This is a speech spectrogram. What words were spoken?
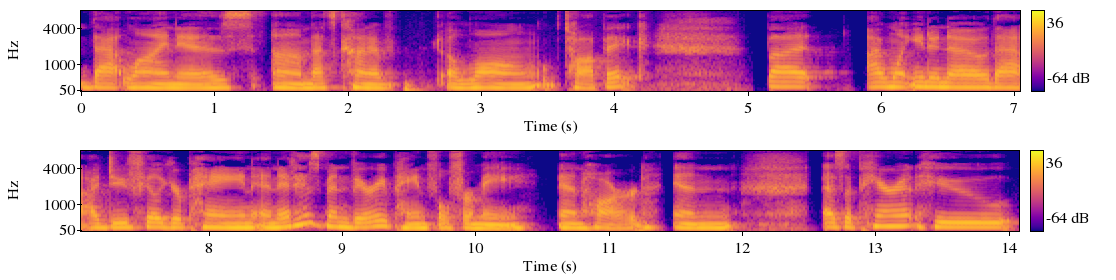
that line is. Um, that's kind of a long topic. But I want you to know that I do feel your pain and it has been very painful for me and hard. And as a parent who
